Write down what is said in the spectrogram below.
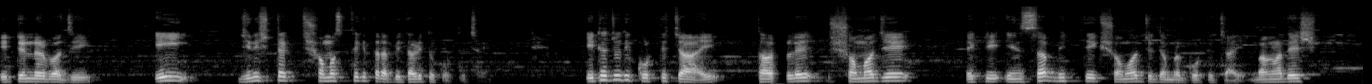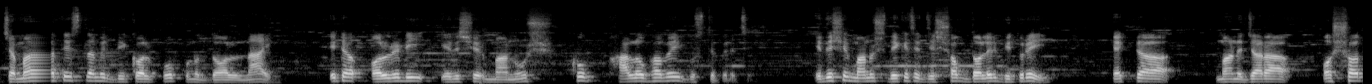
এই টেন্ডারবাজি এই জিনিসটা সমাজ থেকে তারা বিতাড়িত করতে চায়। এটা যদি করতে চায়, তাহলে সমাজে একটি ইনসাফ ভিত্তিক সমাজ যদি আমরা করতে চাই, বাংলাদেশ জামায়াতে ইসলামের বিকল্প কোনো দল নাই। এটা অলরেডি এদেশের মানুষ খুব ভালোভাবেই বুঝতে পেরেছে। এদেশের মানুষ দেখেছে যে সব দলের ভিতরেই একটা মানে যারা অসৎ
